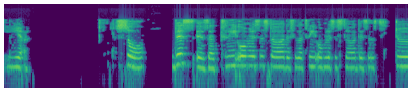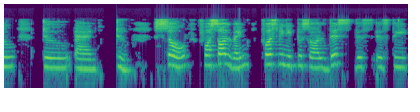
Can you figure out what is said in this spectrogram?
yeah. So this is a 3 ohm resistor this is a 3 ohm resistor this is 2 2 and 2 so for solving first we need to solve this. This is the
